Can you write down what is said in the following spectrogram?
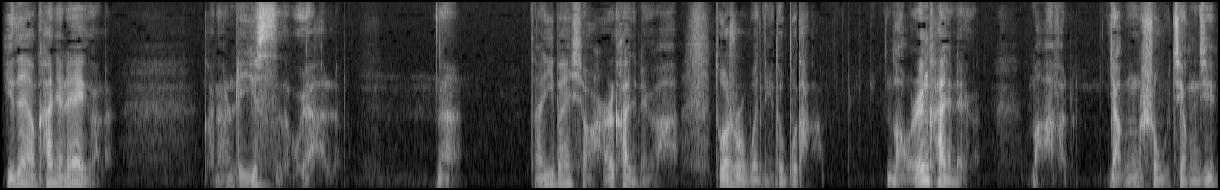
一旦要看见这个了，可能离死不远了。那，但一般小孩看见这个啊，多数问题都不大。老人看见这个，麻烦了，阳寿将近。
